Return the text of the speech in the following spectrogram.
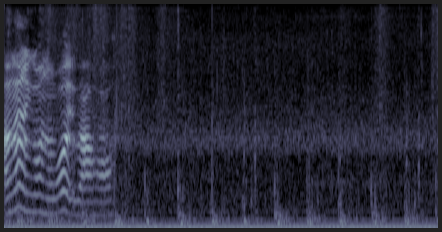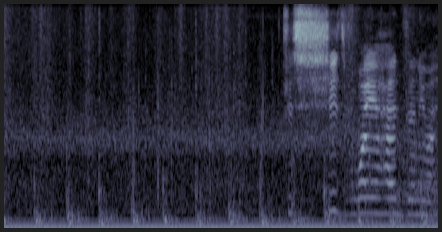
I'm not even going to worry about her. Cause she's way ahead anyway.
